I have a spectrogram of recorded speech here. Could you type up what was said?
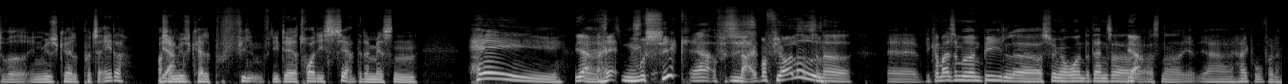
du ved, en musical på teater, og så Ja. en musical på film. Fordi det, jeg tror, de ser det der med sådan, hey! Ja, øh, hey, musik? Ja, Nej, hvor fjollet! Sådan noget, uh, vi kommer altså ud af en bil uh, og synger rundt og danser Ja. og sådan noget. Jeg, jeg har ikke brug for det.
